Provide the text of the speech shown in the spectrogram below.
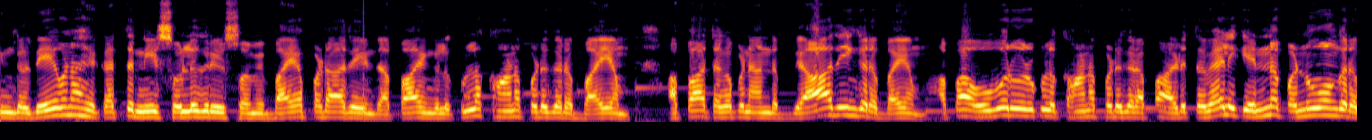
எங்கள் தேவனாகிய கர்த்தர் நீர் சொல்லுகிறீர் சுவாமி. பயப்படாதே என்று அப்பா எங்களுக்குள்ள காணப்படுகிற பயம். அப்பா தகப்பனே அந்த வியாதிங்கிற பயம். அப்பா ஒவ்வொருவருக்குள்ள காணப்படுகிற அப்பா அடுத்த வேலைக்கு என்ன பண்ணுவோங்கிற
